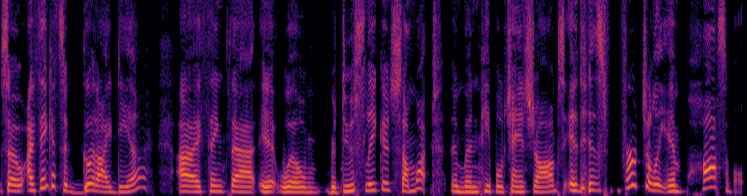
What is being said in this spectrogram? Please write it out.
So I think it's a good idea. I think that it will reduce leakage somewhat when people change jobs. It is virtually impossible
